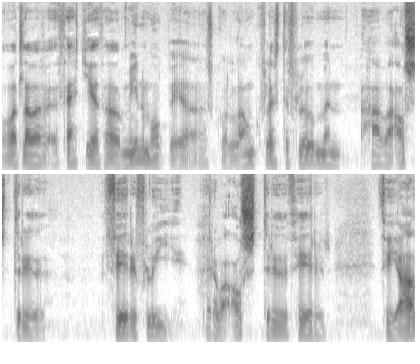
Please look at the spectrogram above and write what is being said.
og allavega þekk ég það á mínum hópi að sko langflestir flugmenn hafa ástriðu fyrir flugi, þeir hafa ástriðu fyrir því að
